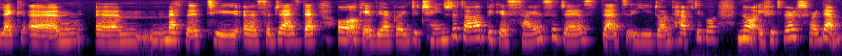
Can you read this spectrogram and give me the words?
like um, um, method to uh, suggest that oh okay we are going to change the top because science suggests that you don't have to go. No if it works for them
